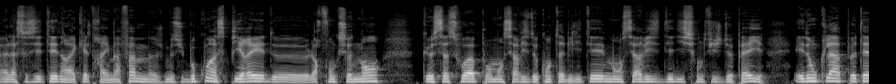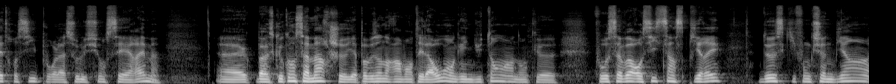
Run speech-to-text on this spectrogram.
euh, la société dans laquelle travaille ma femme, je me suis beaucoup inspiré de leur fonctionnement, que ça soit pour mon service de comptabilité, mon service d'édition de fiches de paye, et donc là peut-être aussi pour la solution CRM. Euh, parce que quand ça marche, il n'y a pas besoin de réinventer la roue, on gagne du temps. Hein, donc il euh, faut savoir aussi s'inspirer de ce qui fonctionne bien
